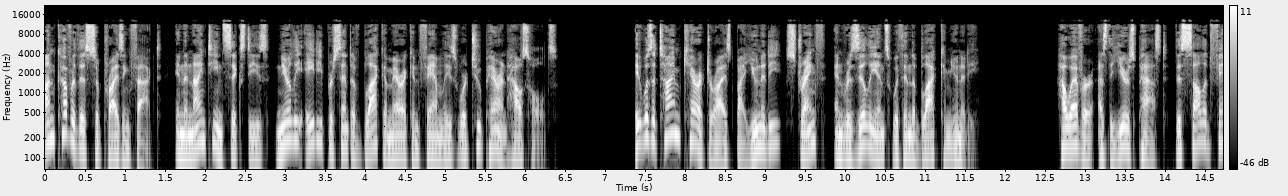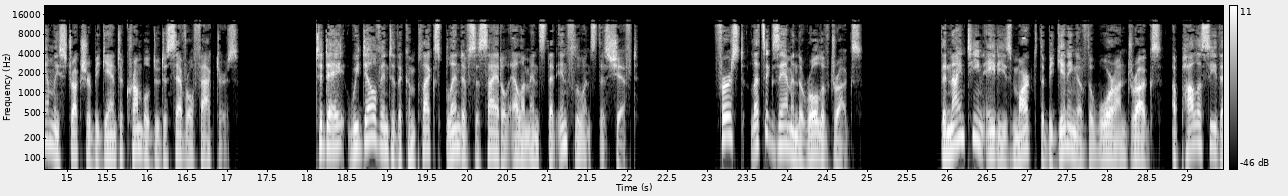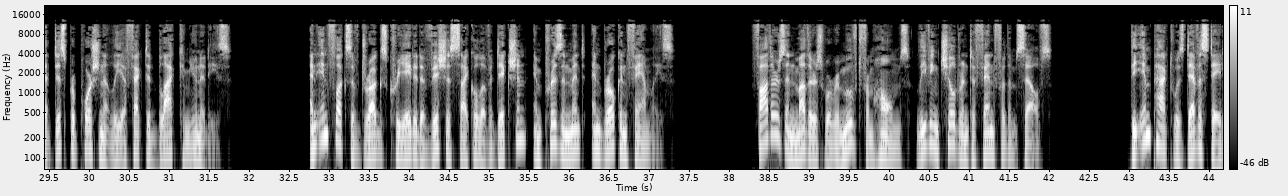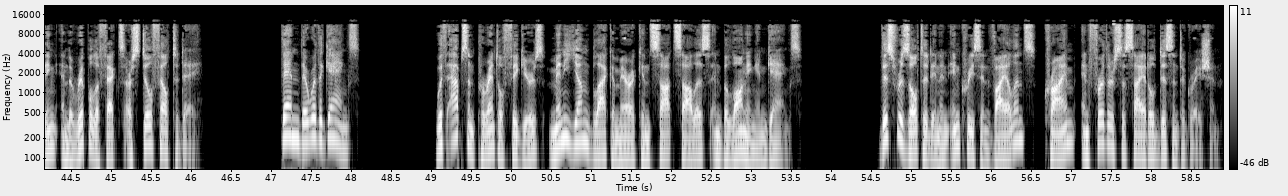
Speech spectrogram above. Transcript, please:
Uncover this surprising fact. In the 1960s, nearly 80% of black American families were two-parent households. It was a time characterized by unity, strength, and resilience within the black community. However, as the years passed, this solid family structure began to crumble due to several factors. Today, we delve into the complex blend of societal elements that influence this shift. First, let's examine the role of drugs. The 1980s marked the beginning of the war on drugs, a policy that disproportionately affected black communities. An influx of drugs created a vicious cycle of addiction, imprisonment, and broken families. Fathers and mothers were removed from homes, leaving children to fend for themselves. The impact was devastating and the ripple effects are still felt today. Then there were the gangs. With absent parental figures, many young black Americans sought solace and belonging in gangs. This resulted in an increase in violence, crime, and further societal disintegration.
